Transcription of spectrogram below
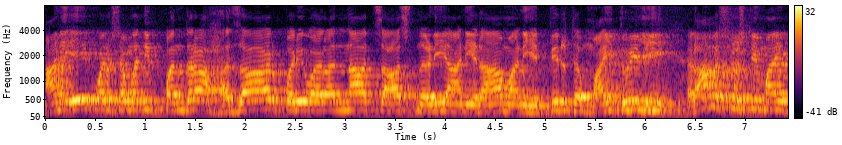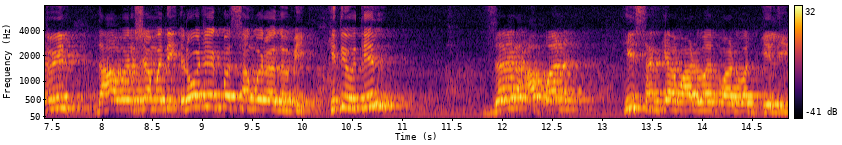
आणि एक वर्षामध्ये पंधरा हजार परिवारांना चाचनळी आणि राम आणि हे तीर्थ माहीत होईल. ही रामसृष्टी माहीत होईल. दहा वर्षामध्ये रोज एक बस सांगू राहिलो मी. किती होतील? जर आपण ही संख्या वाढवत वाढवत गेली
